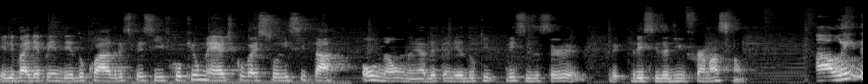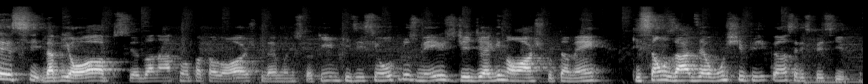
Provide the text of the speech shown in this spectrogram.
ele vai depender do quadro específico que o médico vai solicitar ou não, né? A depender do que precisa ser precisa de informação. Além desse da biópsia, do anatomopatológico, da imunistoquímica, existem outros meios de diagnóstico também que são usados em alguns tipos de câncer específico.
